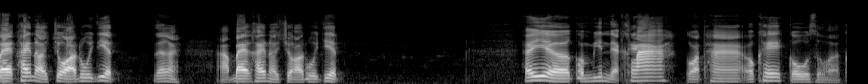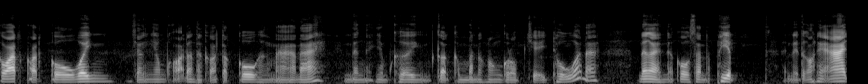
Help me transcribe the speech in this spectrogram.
back ហើយនៅជាប់រួចទៀតហ្នឹងហើយអា back ហើយនៅជាប់រួចទៀតហើយក៏មានអ្នកខ្លះគាត់ថាអូខេគោស្រួលគាត់គាត់គោវិញអញ្ចឹងខ្ញុំក៏អត់ដឹងថាគាត់តគោខាងណាដែរហ្នឹងហើយខ្ញុំឃើញគាត់ខមមិនក្នុងក្រុម J2 ណាហ្នឹងហើយនគរសន្តិភាពអ្នកទាំងអស់គ្នាអាច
